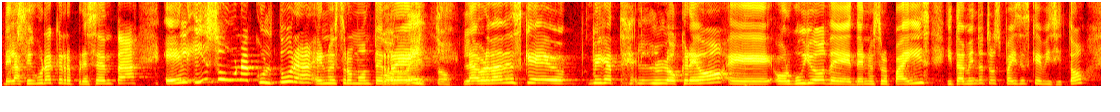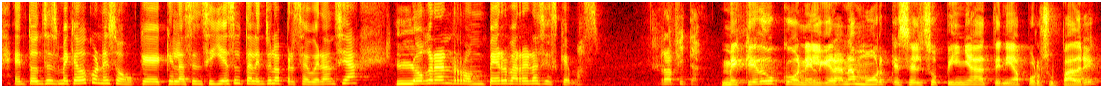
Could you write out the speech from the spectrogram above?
de la figura que representa. Él hizo una cultura en nuestro Monterrey. Correcto. La verdad es que, fíjate, lo creó, eh, orgullo de, de nuestro país y también de otros países que visitó. Entonces me quedo con eso, que, que la sencillez, el talento y la perseverancia logran romper barreras y esquemas. Rafita. Me quedo con el gran amor que Celso Piña tenía por su padre.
